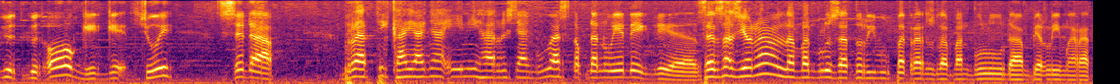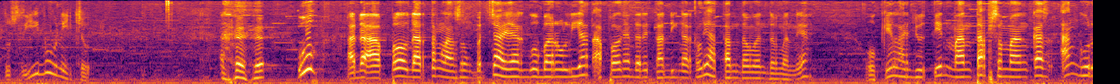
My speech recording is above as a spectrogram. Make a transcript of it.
good good. Oh GG cuy. Sedap. Berarti kayaknya ini harusnya gua stop dan WD guys. Sensasional. 81.480 udah hampir 500.000 nih cuy. Uh ada apel datang langsung pecah ya. Gue baru lihat apelnya dari tadi nggak kelihatan teman-teman ya Oke lanjutin. Mantap semangka anggur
